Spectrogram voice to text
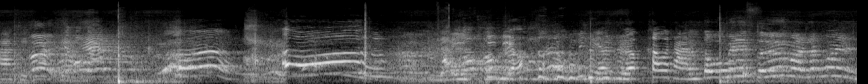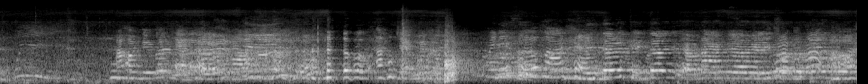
ห้าสิบเออเอออีกนิดเดียวไม่เดียวเกือบเข้าทาง ตูไม่ได้ซื้อมานะเว้ย เอา นิ้วก็แถมเลยเอาแถมไม่ได้ซื้อมาแถมเดินเห็นเดินอยู่แถวนาเกลือเลยชนมากเลย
